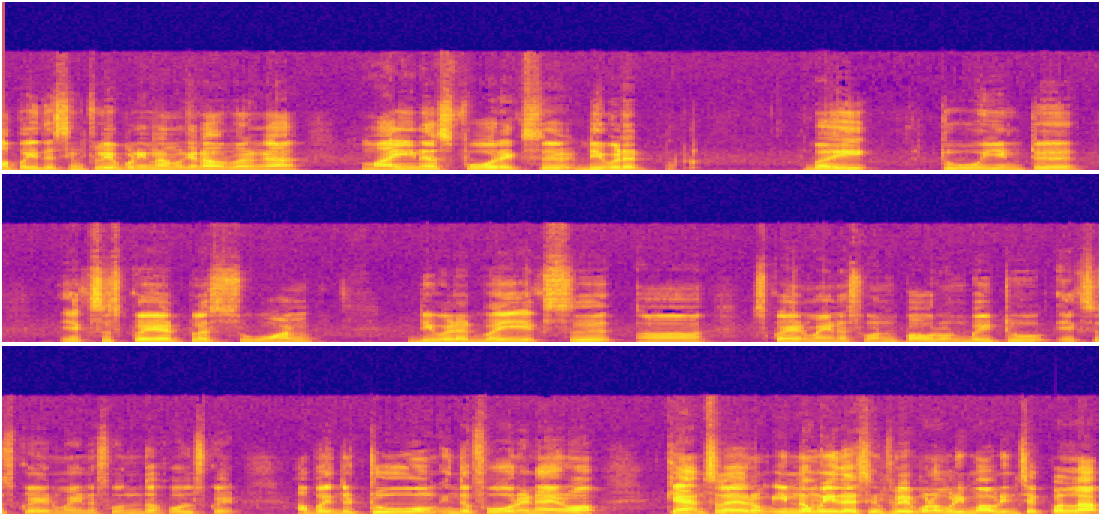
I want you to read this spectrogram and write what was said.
அப்போ இதை சிம்ப்ளிஃபை பண்ணிங்கன்னா நமக்கு என்ன வரும் பாருங்கள் minus four x divided by two into x square plus one divided by x square minus one power one by two x square minus one the whole square அப்போ இந்த டூவும் இந்த ஃபோர் என்ன ஆயிரும்? கேன்சல் ஆயிரும். இன்னமும் இதை சிம்ப்ளிஃபை பண்ண முடியுமா அப்படின்னு செக் பண்ணலாம்.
